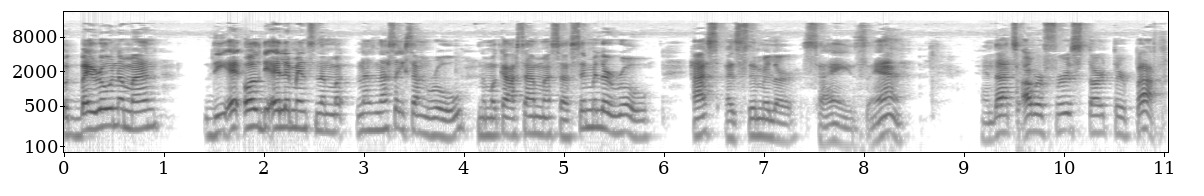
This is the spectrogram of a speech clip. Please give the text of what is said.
pag by row naman the all the elements na, na nasa isang row na magkakasama sa similar row has a similar size. Ayan. And that's our first starter pack.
